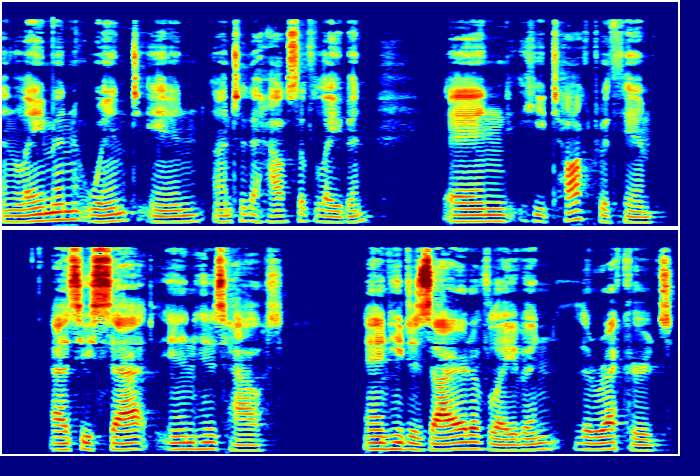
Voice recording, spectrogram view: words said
And Laman went in unto the house of Laban, and he talked with him as he sat in his house. And he desired of Laban the records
